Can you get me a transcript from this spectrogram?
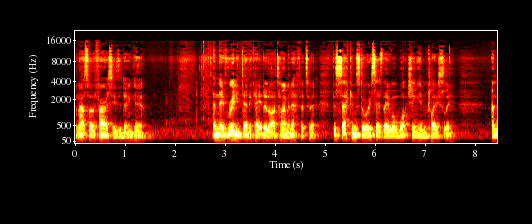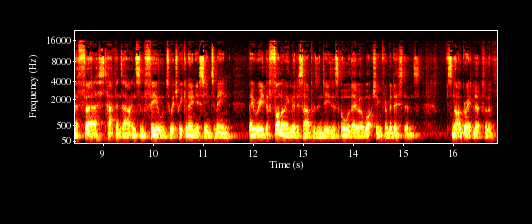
And that's what the Pharisees are doing here. And they've really dedicated a lot of time and effort to it. The second story says they were watching him closely and the first happens out in some fields, which we can only assume to mean they were either following the disciples and Jesus or they were watching from a distance. It's not a great look for them.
